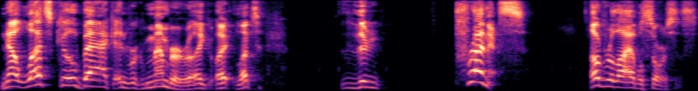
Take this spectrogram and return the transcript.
Now let's go back and remember, like, like let's, the premise of reliable sources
